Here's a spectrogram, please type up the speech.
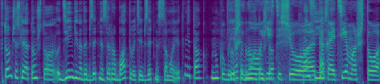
в том числе о том, что деньги надо обязательно зарабатывать и обязательно самой. Это не так. Ну, как бы Слушай, я подумала но о том, есть еще такая есть. тема, что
